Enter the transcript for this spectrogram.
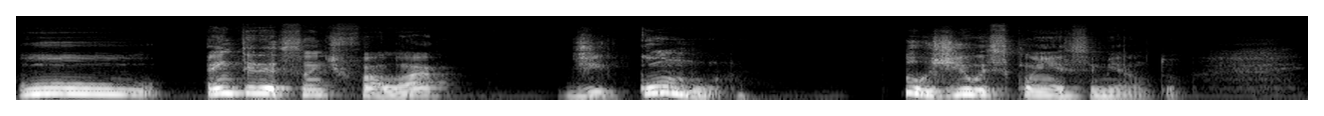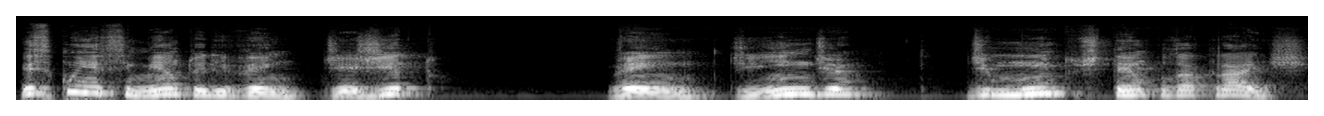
O, é interessante falar de como surgiu esse conhecimento. Esse conhecimento ele vem de Egito, vem de Índia, de muitos tempos atrás.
